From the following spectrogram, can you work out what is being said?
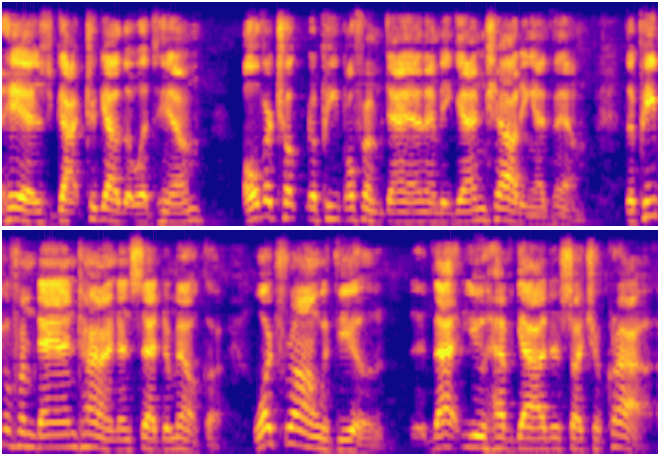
his got together with him, overtook the people from Dan, and began shouting at them. The people from Dan turned and said to Milcah, What's wrong with you that you have gathered such a crowd?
